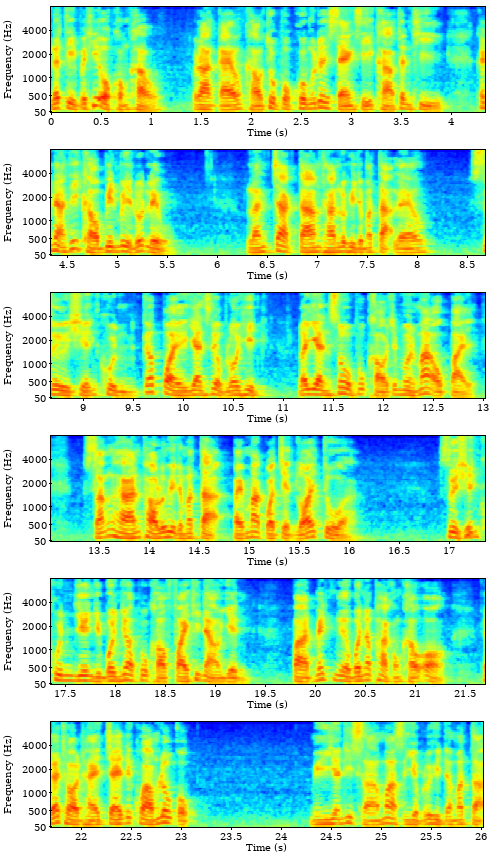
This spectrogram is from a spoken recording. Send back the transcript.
และตีไปที่อกของเขา ร่างกายของเขาถูกปกคลุมไปด้วยแสงสีขาวทันที ขณะที่เขาบินไปอย่างรวดเร็ว หลังจากตามทันโลหิตอมตะแล้ว สื่อเฉียนคุณก็ปล่อยยันสยบโลหิต และยันโซ่ภูเขาจำนวนมากออกไป สังหารเผ่าโลหิตอมตะไปมากกว่า 700 ตัว สื่อเฉียนคุณยืนอยู่บนยอดภูเขาไฟที่หนาวเย็น ปาดเม็ดเหงื่อบนหน้าผากของเขาออก และถอนหายใจด้วยความโล่งอก มียันที่สามารถสยบโลหิตอมตะ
